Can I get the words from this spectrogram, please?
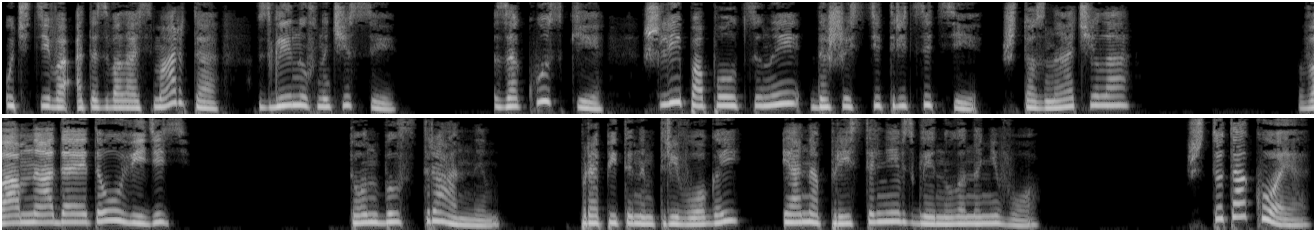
учтиво отозвалась Марта, взглянув на часы. Закуски шли по полцены до шести тридцати, что значило Вам надо это увидеть. Тон был странным, пропитанным тревогой, и она пристальнее взглянула на него. Что такое?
